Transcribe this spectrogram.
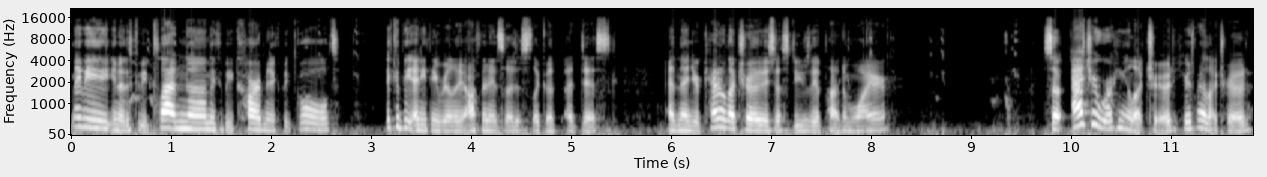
maybe, you know, this could be platinum, it could be carbon, it could be gold. It could be anything really. Often it's just like a, a disk. And then your cathode electrode is just usually a platinum wire. So at your working electrode, here's my electrode.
